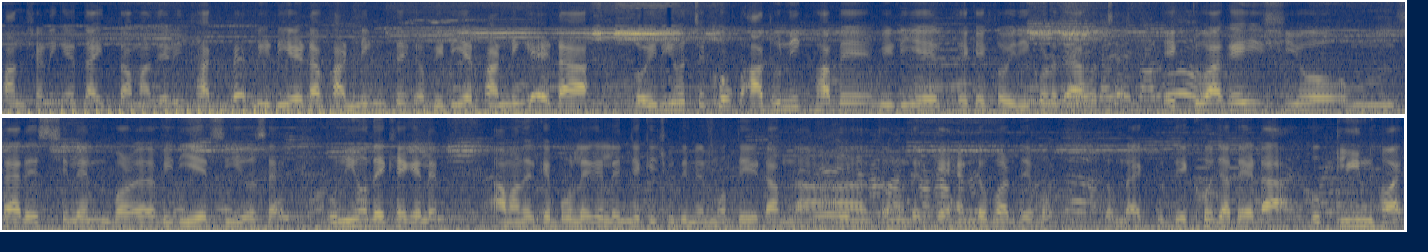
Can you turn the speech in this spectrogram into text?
ফাংশনিংয়ের দায়িত্ব আমাদেরই থাকবে। বিডিএ এটা ফান্ডিং থেকে, বিডিএর ফান্ডিংয়ে এটা তৈরি হচ্ছে। খুব আধুনিকভাবে বিডিএ থেকে তৈরি করে দেওয়া হচ্ছে। একটু আগেই সিও স্যার এসছিলেন বিডিএর সিও স্যার। উনিও দেখে গেলেন, আমাদেরকে বলে গেলেন যে কিছুদিনের মধ্যেই এটা আমরা তোমাদেরকে হ্যান্ড ওভার দেবো। তোমরা একটু দেখো যাতে এটা খুব ক্লিন হয়।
